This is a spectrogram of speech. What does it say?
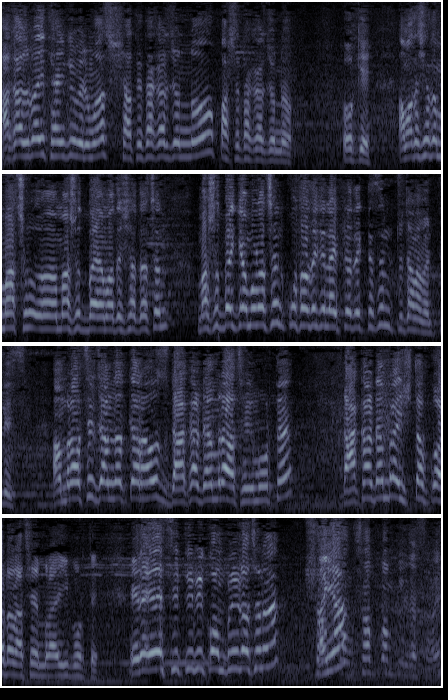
আকাশ ভাই থ্যাংক ইউ ভেরি মাচ সাথে থাকার জন্য পাশে থাকার জন্য। ওকে আমাদের সাথে মাসু- মাসুদ ভাই আমাদের সাথে আছেন। মাসুদ ভাই কেমন আছেন? কোথা থেকে লাইভটা দেখতেছেন? একটু জানাবেন প্লিজ আমরা আছি জান্নাত কার হাউস ঢাকা ড্যামরা আছে এই মুহূর্তে। ঢাকা ড্যামরা স্টাফ কোয়ার্টার আছে আমরা এই মুহূর্তে। এটা এসি টিভি কমপ্লিট আছে না? ভাইয়া? সব কমপ্লিট আছে ভাই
